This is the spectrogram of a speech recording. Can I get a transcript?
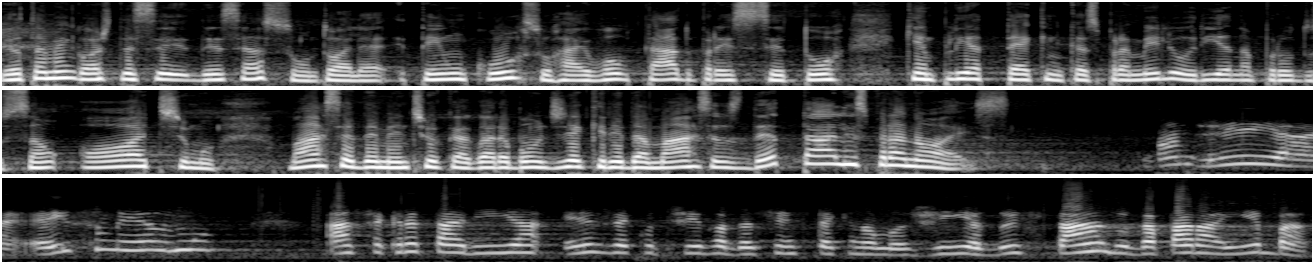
Eu também gosto desse, desse assunto. Olha, tem um curso, Raio, voltado para esse setor, que amplia técnicas para melhoria na produção. Ótimo. Márcia Dementiuca, agora bom dia, querida Márcia. Os detalhes para nós. Bom dia, é isso mesmo. A Secretaria Executiva da Ciência e Tecnologia do Estado da Paraíba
